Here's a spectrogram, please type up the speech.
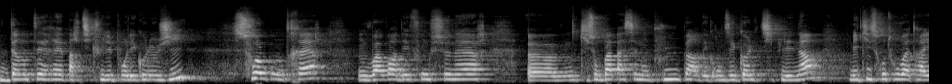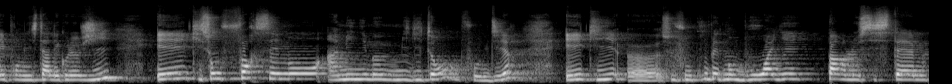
d'intérêt particulier pour l'écologie, soit au contraire, on va avoir des fonctionnaires euh, qui ne sont pas passés non plus par des grandes écoles type l'ENA, mais qui se retrouvent à travailler pour le ministère de l'écologie et qui sont forcément un minimum militants, il faut le dire, et qui euh, se font complètement broyer par le système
